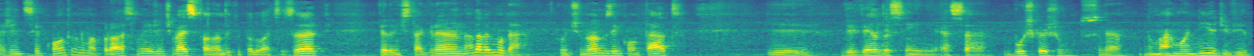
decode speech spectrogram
a gente se encontra numa próxima e a gente vai se falando aqui pelo WhatsApp, pelo Instagram, nada vai mudar. Continuamos em contato e vivendo assim essa busca juntos, né, numa harmonia de vida,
